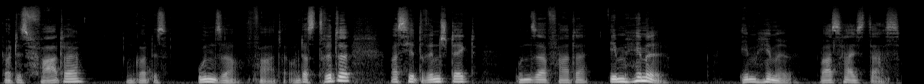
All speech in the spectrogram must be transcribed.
Gott ist Vater und Gott ist unser Vater. Und das dritte, was hier drin steckt, unser Vater im Himmel. Im Himmel. Was heißt das?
